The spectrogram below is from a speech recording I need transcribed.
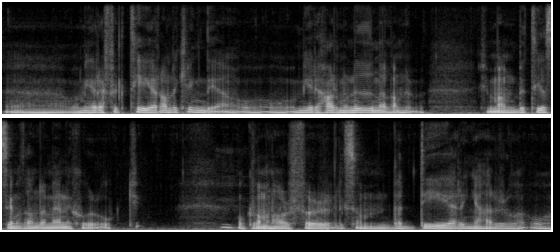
Eh, vara mer reflekterande kring det och, och mer i harmoni mellan hur, hur man beter sig mot andra människor och, Mm. och vad man har för liksom, värderingar och, och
